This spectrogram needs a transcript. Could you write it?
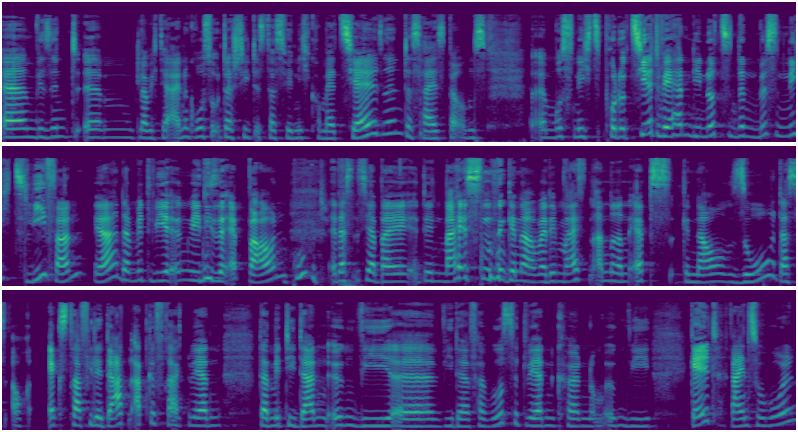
Ähm, wir sind, ähm, glaube ich, der eine große Unterschied ist, dass wir nicht kommerziell sind. Das heißt, bei uns äh, muss nichts produziert werden. Die Nutzenden müssen nichts liefern, ja, damit wir irgendwie diese App bauen. Gut. Äh, das ist ja bei den meisten, genau, bei den meisten anderen Apps genau so, dass auch extra viele Daten abgefragt werden, damit die dann irgendwie äh, wieder verwurstet werden können, um irgendwie Geld reinzuholen.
